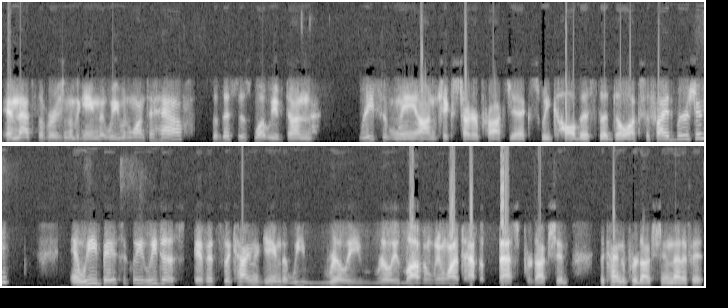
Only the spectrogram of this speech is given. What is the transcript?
and that's the version of the game that we would want to have. So this is what we've done recently on Kickstarter projects. We call this the deluxeified version. And we basically, we just, if it's the kind of game that we really, really love and we want it to have the best production, the kind of production that if it,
